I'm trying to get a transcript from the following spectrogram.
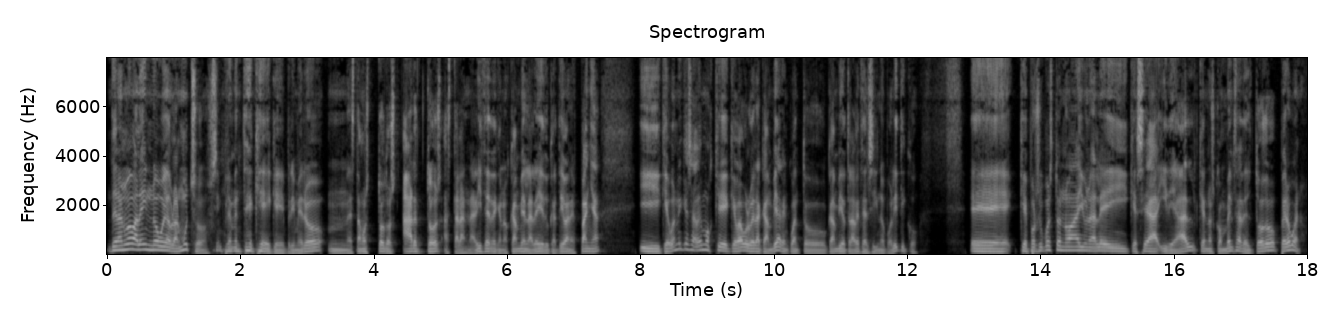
De la nueva ley no voy a hablar mucho, simplemente que, primero mm, estamos todos hartos hasta las narices de que nos cambien la ley educativa en España y que bueno, y que sabemos que, va a volver a cambiar en cuanto cambie otra vez el signo político. Eh, que por supuesto no hay una ley que sea ideal, que nos convenza del todo, pero bueno,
